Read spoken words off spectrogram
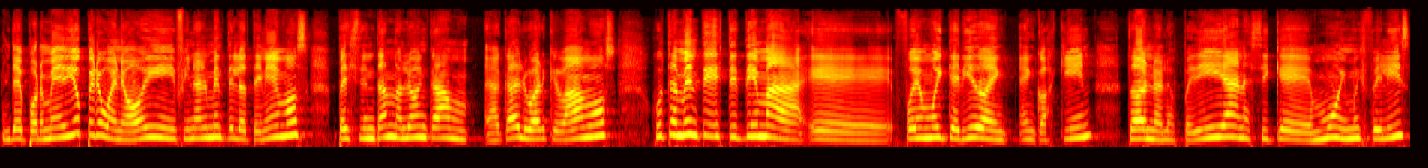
de por medio, pero bueno, hoy finalmente lo tenemos presentándolo en cada, a cada lugar que vamos. Justamente este tema eh, fue muy querido en, Cosquín, todos nos lo pedían, así que muy, muy feliz.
